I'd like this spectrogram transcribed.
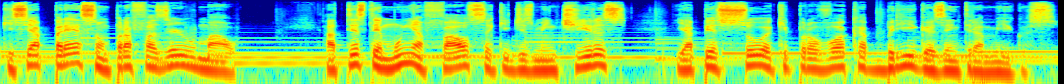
que se apressam para fazer o mal a testemunha falsa que diz mentiras e a pessoa que provoca brigas entre amigos.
